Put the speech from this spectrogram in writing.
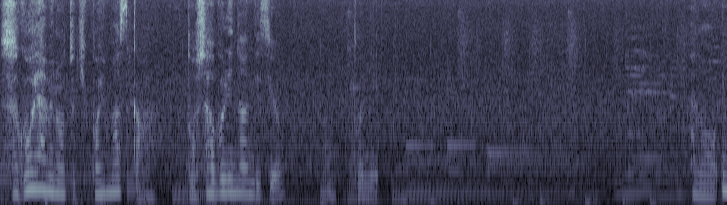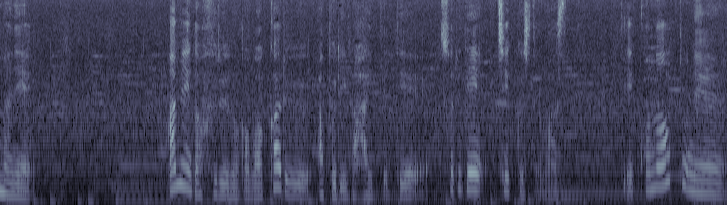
すごい雨の音聞こえますか？土砂降りなんですよ。本当に。あの今ね雨が降るのが分かるアプリが入っててそれでチェックしてます。でこのあとね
